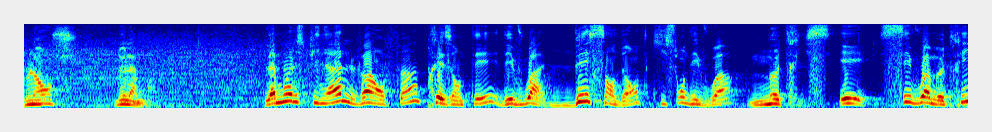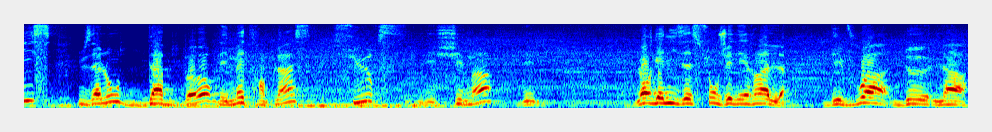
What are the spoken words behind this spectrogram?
blanche de la moelle. La moelle spinale va enfin présenter des voies descendantes qui sont des voies motrices. Et ces voies motrices, nous allons d'abord les mettre en place sur les schémas, l'organisation générale des voies de la,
